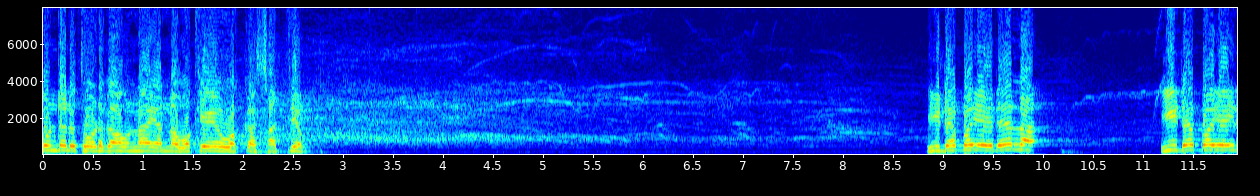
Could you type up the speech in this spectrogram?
గుండెలు తోడుగా ఉన్నాయన్న ఒకే ఒక్క సత్యం. ఈ డెబ్బై ఐదేళ్ళ ఈ డెబ్బై ఐదేళ్ళ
